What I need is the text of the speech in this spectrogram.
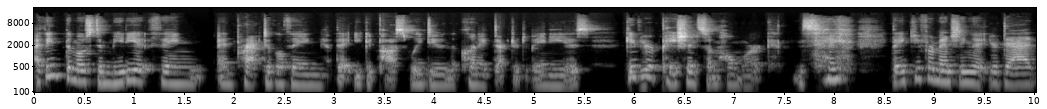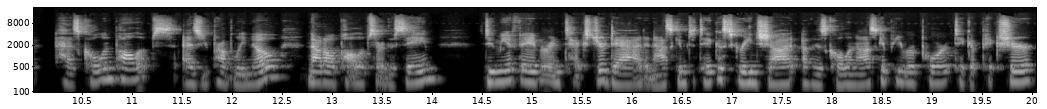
I think the most immediate thing and practical thing that you could possibly do in the clinic, Dr. Doubeni, is give your patient some homework and say, thank you for mentioning that your dad has colon polyps. As you probably know, not all polyps are the same. Do me a favor and text your dad and ask him to take a screenshot of his colonoscopy report, take a picture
